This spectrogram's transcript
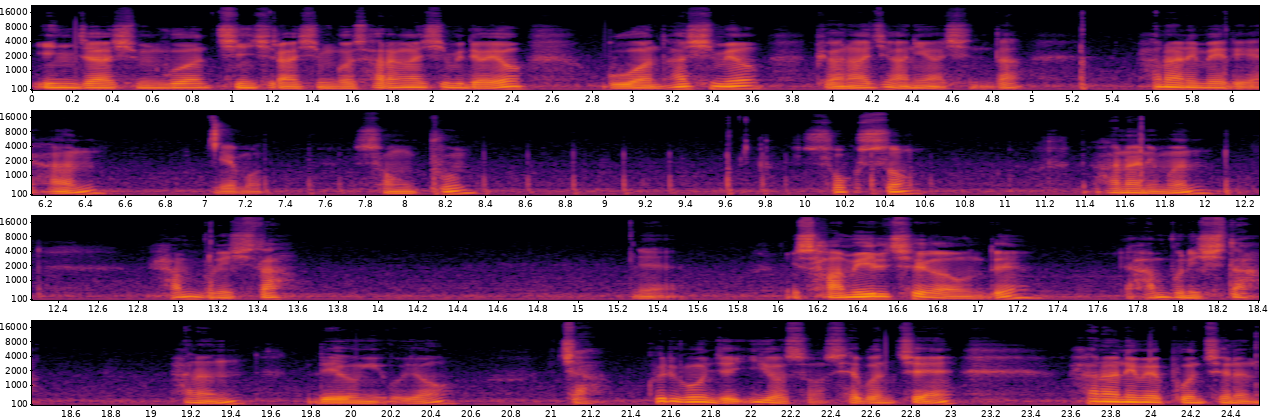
인자하심과 진실하심과 사랑하심에 대하여 무한하시며 변하지 아니하신다. 하나님에 대한 예 뭐 성품, 속성, 하나님은 한 분이시다. 예, 이 삼위일체 가운데 한 분이시다 하는 내용이고요. 자, 그리고 이제 이어서 세 번째 하나님의 본체는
